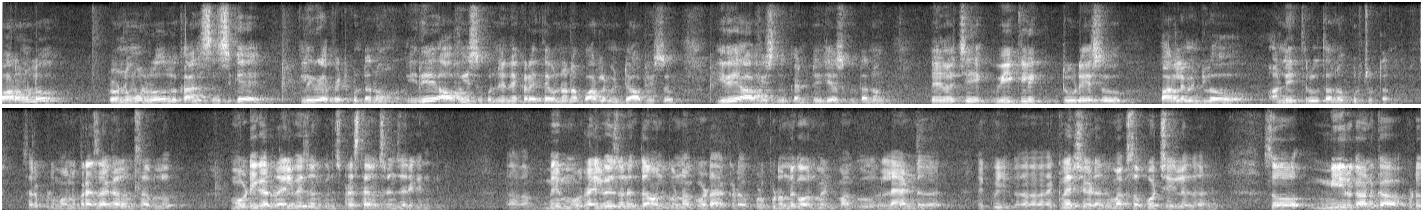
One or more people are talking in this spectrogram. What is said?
వారంలో రెండు మూడు రోజులు కాన్స్టిట్యున్సీకే క్లియర్గా పెట్టుకుంటాను. ఇదే ఆఫీస్ ఇప్పుడు నేను ఎక్కడైతే ఉన్నానో పార్లమెంట్ ఆఫీసు ఇదే ఆఫీస్ని కంటిన్యూ చేసుకుంటాను. నేను వచ్చి వీక్లీ టూ డేస్ పార్లమెంట్లో అన్నీ తిరుగుతాను కూర్చుంటాను. సార్ ఇప్పుడు మొన్న ప్రజాకాలం సభలో మోడీ గారు రైల్వే జోన్ గురించి ప్రస్తావించడం జరిగింది. మేము రైల్వే జోన్ ఇద్దాం అనుకున్నా కూడా అక్కడ ఇప్పుడు ఇప్పుడు ఉన్న గవర్నమెంట్ మాకు ల్యాండ్ ఎక్వి ఎక్వైర్ చేయడానికి మాకు సపోర్ట్ చేయలేదు అని. సో మీరు కనుక ఇప్పుడు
